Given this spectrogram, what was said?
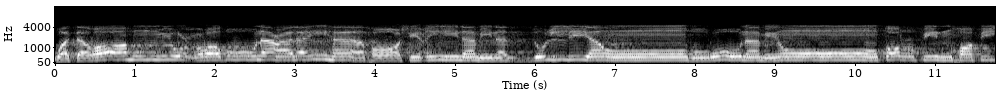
وتراهم يعرضون عليها خاشعين من الذل ينظرون من طرف خفي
